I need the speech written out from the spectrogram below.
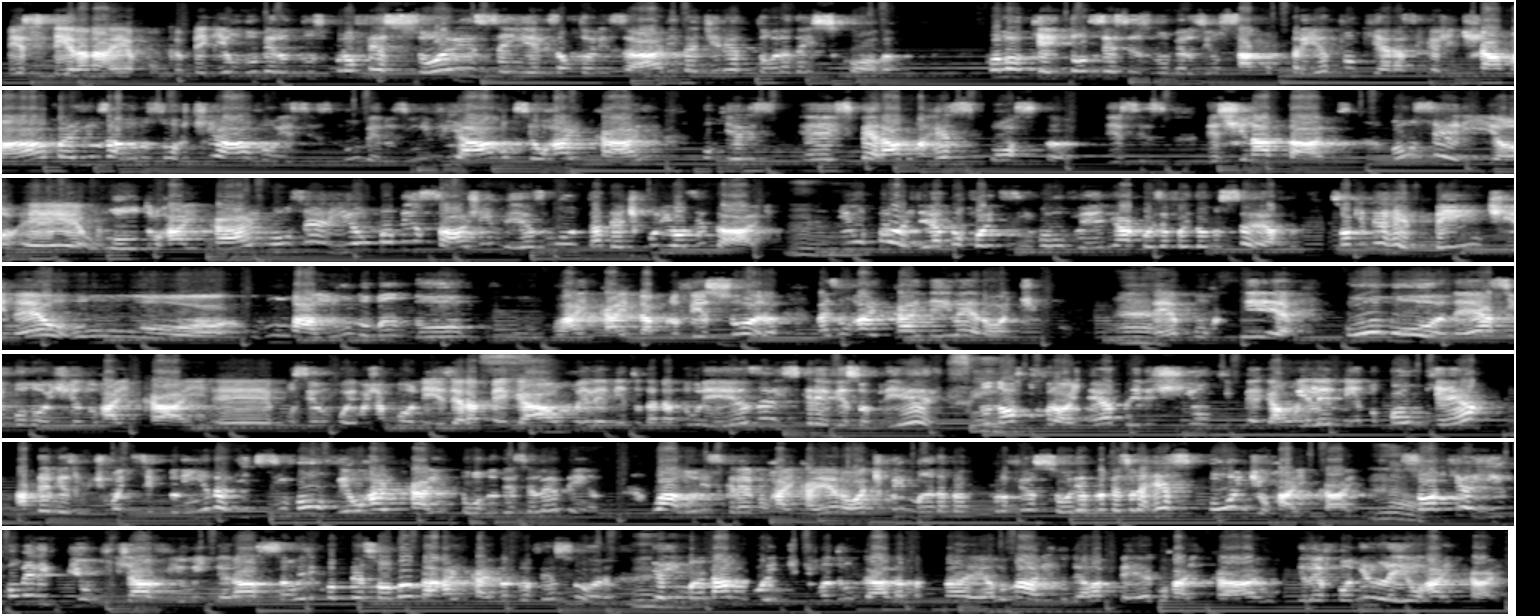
besteira na época. Peguei o número dos professores sem eles autorizarem e da diretora da escola. Coloquei todos esses números em um saco preto, que era assim que a gente chamava, e os alunos sorteavam esses números e enviavam seu haikai, porque eles é, esperavam uma resposta desses destinatários. Ou seria é, um outro haikai, ou seria uma mensagem mesmo, até de curiosidade. Uhum. E o projeto foi desenvolvendo e a coisa foi dando certo. Só que, de repente, né, o, um aluno mandou um haikai para a professora, mas um haikai meio erótico. É. Né? Porque como né, a simbologia do haikai, é, por ser um poema japonês, era pegar um elemento da natureza, escrever sobre ele, Sim. no nosso projeto eles tinham que pegar um elemento qualquer até mesmo de uma disciplina, e desenvolver um haikai em torno desse elemento. O aluno escreve um haikai erótico e manda para a professora, e a professora responde o haikai. Não. Só que aí, como ele viu que já havia uma interação, ele começou a mandar haikai para a professora. Uhum. E aí manda à noite, de madrugada, para ela, o marido dela pega o haikai, o telefone e lê o haikai.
